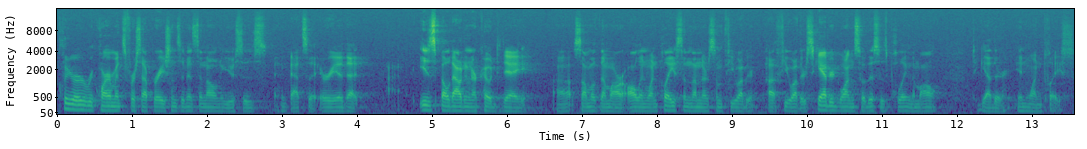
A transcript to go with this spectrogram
clearer requirements for separations of incidental uses. I think that's an area that is spelled out in our code today. Uh, Some of them are all in one place, and then there's some few other, a few other scattered ones, so this is pulling them all together in one place.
